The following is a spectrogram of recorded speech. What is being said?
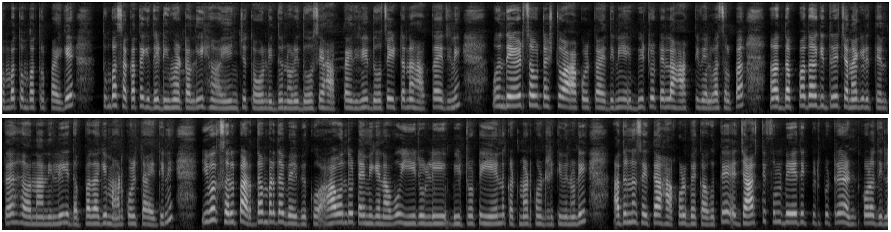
ತೊಂಬತ್ತೊಂಬತ್ತು ರೂಪಾಯಿಗೆ ತುಂಬ ಸಖತ್ತಾಗಿದೆ ಡಿಮಾರ್ಟಲ್ಲಿ. ಹೆಂಚು ತೊಗೊಂಡಿದ್ದು ನೋಡಿ, ದೋಸೆ ಹಾಕ್ತಾ ಇದ್ದೀನಿ. ದೋಸೆ ಹಿಟ್ಟನ್ನು ಹಾಕ್ತಾ ಇದ್ದೀನಿ. ಒಂದು ಎರಡು ಸೌಟಷ್ಟು ಹಾಕೊಳ್ತಾ ಇದ್ದೀನಿ. ಬೀಟ್ರೂಟ್ ಎಲ್ಲ ಹಾಕ್ತೀವಿ ಅಲ್ವಾ ಸ್ವಲ್ಪ. ದಪ್ಪದಾಗಿದ್ದರೆ ಚೆನ್ನಾಗಿರುತ್ತೆ ಅಂತ ನಾನಿಲ್ಲಿ ದಪ್ಪದಾಗಿ ಮಾಡ್ಕೊಳ್ತಾ ಇದ್ದೀನಿ. ಇವಾಗ ಸ್ವಲ್ಪ ಅರ್ಧಂಬರ್ಧ ಬೇಯಬೇಕು. ಆ ಒಂದು ಟೈಮಿಗೆ ನಾವು ಈರುಳ್ಳಿ, ಬೀಟ್ರೂಟ್ ಏನು ಕಟ್ ಮಾಡ್ಕೊಂಡಿರ್ತೀವಿ ನೋಡಿ, ಅದನ್ನು ಸಹಿತ ಹಾಕ್ಕೊಳ್ಬೇಕಾಗುತ್ತೆ ಜಾಸ್ತಿ ಫುಲ್ ಬೇಯೋದಕ್ಕೆ ಬಿಟ್ಬಿಟ್ರೆ ಅಂಟ್ಕೊಳ್ಳೋದಿಲ್ಲ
